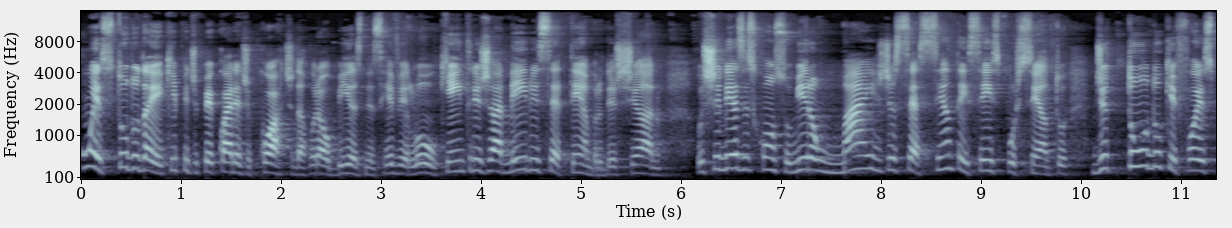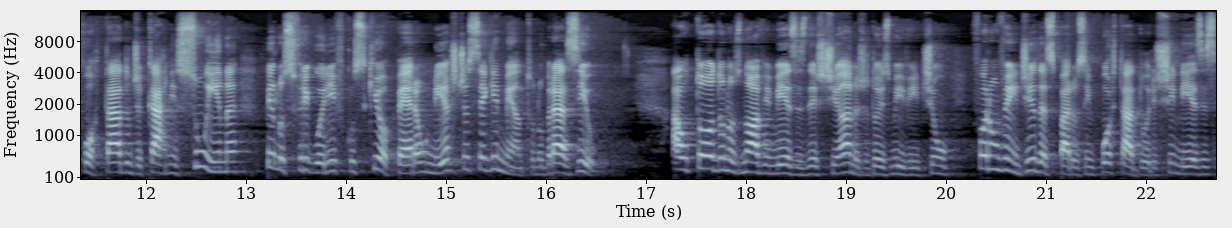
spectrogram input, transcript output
Um estudo da equipe de pecuária de corte da Rural Business revelou que entre janeiro e setembro deste ano, os chineses consumiram mais de 66% de tudo que foi exportado de carne suína pelos frigoríficos que operam neste segmento no Brasil. Ao todo, nos nove meses deste ano de 2021, foram vendidas para os importadores chineses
